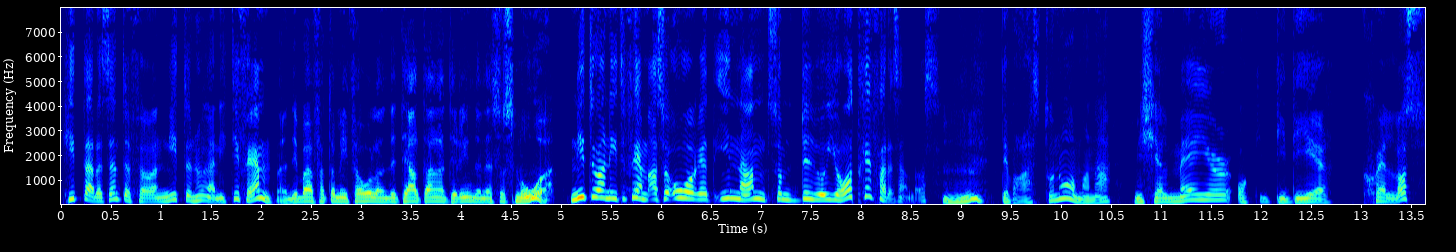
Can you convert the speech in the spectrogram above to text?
hittades inte förrän 1995. Men det är bara för att de i förhållande till allt annat i rymden är så små. 1995, alltså året innan som du och jag träffades Anders. Det var astronomerna Michel Mayer och Didier Queloz,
